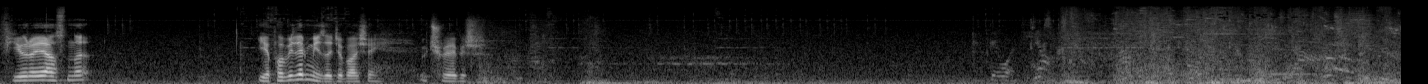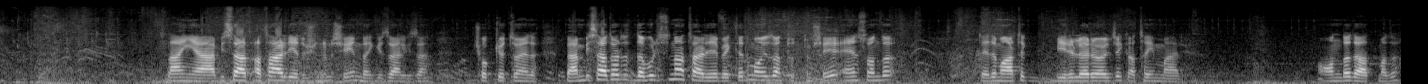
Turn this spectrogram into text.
Fiora'yı aslında yapabilir miyiz acaba şey? 3 v 1. Lan ya bir saat atar diye düşündüm şeyin de güzel güzel. Çok kötü oynadı. Ben bir saat orada W'sunu atar diye bekledim o yüzden tuttum şeyi. En sonda dedim artık birileri ölecek atayım bari. Onda da atmadı.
